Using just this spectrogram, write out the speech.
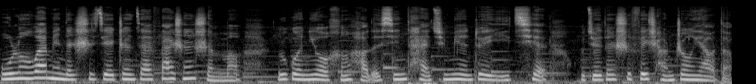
无论外面的世界正在发生什么，如果你有很好的心态去面对一切，我觉得是非常重要的。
